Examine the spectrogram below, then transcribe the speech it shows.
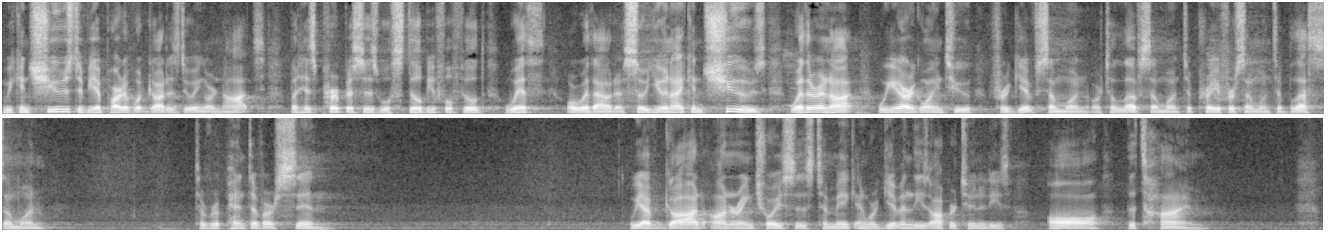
We can choose to be a part of what God is doing or not, but his purposes will still be fulfilled with or without us. So you and I can choose whether or not we are going to forgive someone or to love someone, to pray for someone, to bless someone, to repent of our sin. We have God honoring choices to make, and we're given these opportunities all the time.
